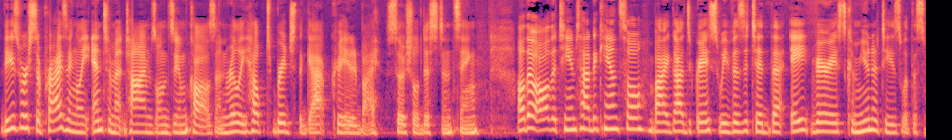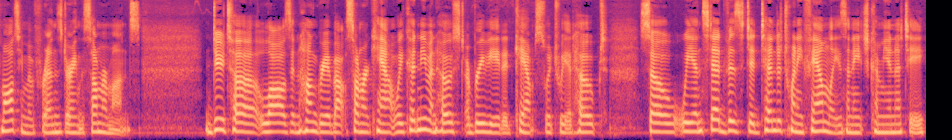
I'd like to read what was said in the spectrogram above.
These were surprisingly intimate times on Zoom calls and really helped bridge the gap created by social distancing. Although all the teams had to cancel, by God's grace, we visited the eight various communities with a small team of friends during the summer months due to laws in Hungary about summer camp, we couldn't even host abbreviated camps, which we had hoped. So we instead visited 10 to 20 families in each community,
